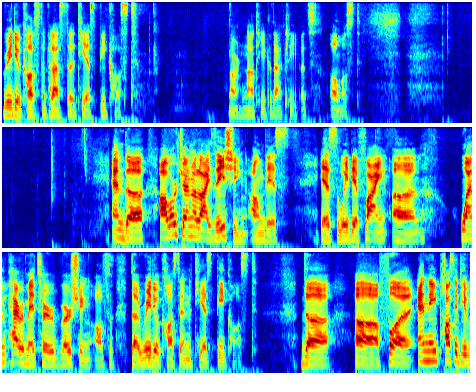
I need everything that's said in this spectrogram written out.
radial cost plus the TSP cost. Or not exactly, but almost. And uh, our generalization on this is we define a one parameter version of the radial cost and the TSP cost. The, uh, for any positive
